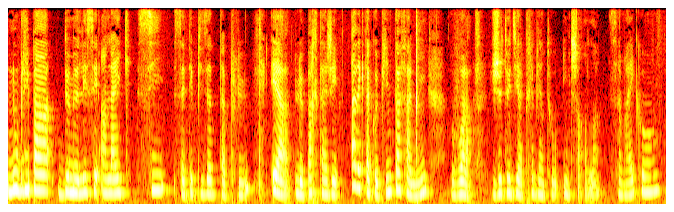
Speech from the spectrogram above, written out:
N'oublie pas de me laisser un like si cet épisode t'a plu et à le partager avec ta copine, ta famille. Voilà. Je te dis à très bientôt, Inch'Allah. Salam alaikum.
